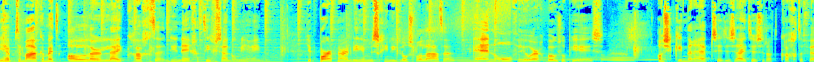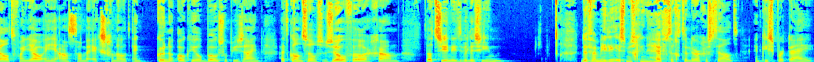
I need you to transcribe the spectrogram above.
Je hebt te maken met allerlei krachten die negatief zijn om je heen. Je partner die je misschien niet los wil laten en of heel erg boos op je is. Als je kinderen hebt, zitten zij tussen dat krachtenveld van jou en je aanstaande ex-genoot en kunnen ook heel boos op je zijn. Het kan zelfs zoveel er gaan dat ze je niet willen zien. De familie is misschien heftig teleurgesteld en kiest partij.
